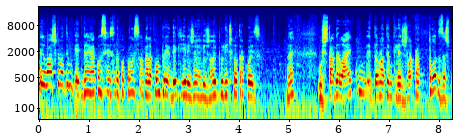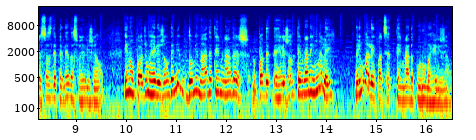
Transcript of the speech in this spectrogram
Eu acho que nós temos que ganhar a consciência da população, para ela compreender que religião é religião e política é outra coisa. Né? O Estado é laico, então nós temos que legislar para todas as pessoas, independente da sua religião. E não pode uma religião dominar determinadas. Não pode a religião determinar nenhuma lei. Nenhuma lei pode ser determinada por uma religião.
